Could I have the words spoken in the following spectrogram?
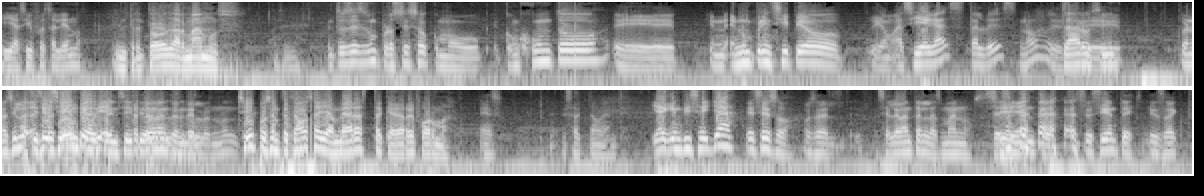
y así fue saliendo. Entre todos la armamos. Entonces es un proceso como conjunto, eh, en, un principio, digamos, a ciegas, tal vez, ¿no? Claro, este, sí. Bueno, así, se siente al principio. entenderlo, Sí, pues empezamos a llamear hasta que agarre forma. Eso, exactamente. Y alguien dice, ya, es eso. O sea, se levantan las manos. Se siente. se siente, exacto.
